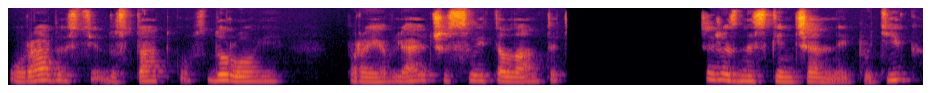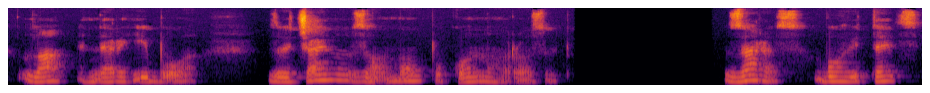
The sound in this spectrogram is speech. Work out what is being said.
у радості, достатку, здоров'ї, проявляючи свої таланти через нескінченний потік ла енергії Бога, звичайно, за умов поконного розвитку. Зараз Бог Вітець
